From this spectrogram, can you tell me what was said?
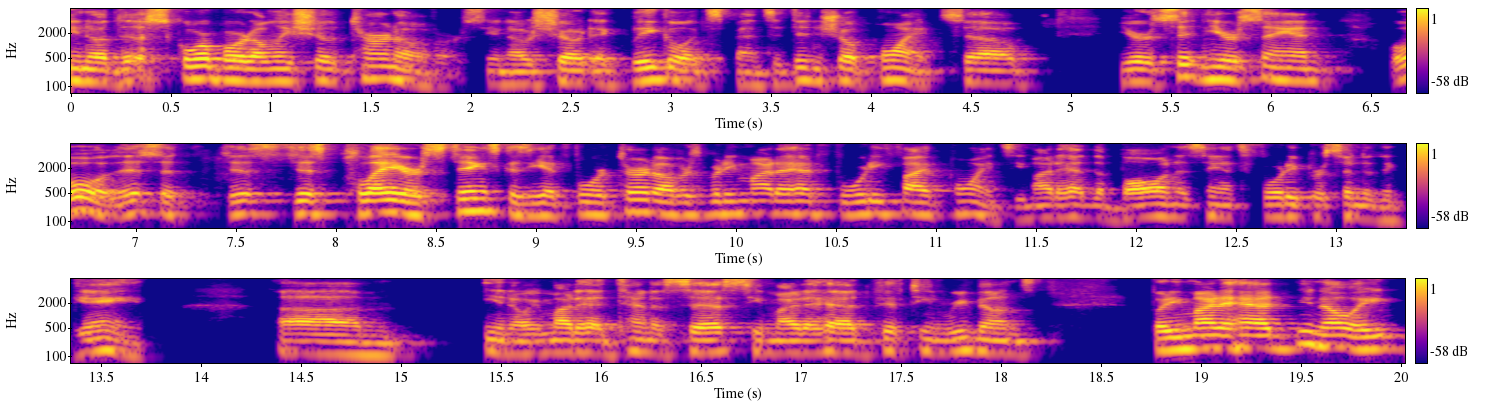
you, know, the scoreboard only showed turnovers, you know, showed legal expense. It didn't show points. So you're sitting here saying, oh, this this this player stinks because he had four turnovers, but he might have had 45 points. He might have had the ball in his hands 40% of the game. Um, you know, he might have had 10 assists. He might have had 15 rebounds but he might have had you know eight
